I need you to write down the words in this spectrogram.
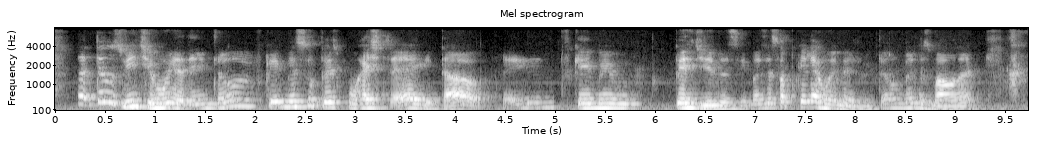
tem uns 20 ruins ali, então eu fiquei meio surpreso com hashtag e tal. Aí fiquei meio perdido, assim, mas é só porque ele é ruim mesmo, então menos mal, né?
